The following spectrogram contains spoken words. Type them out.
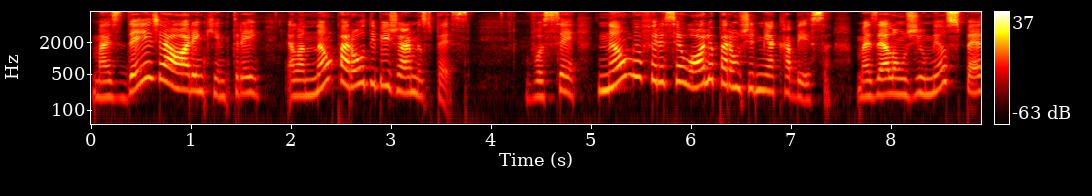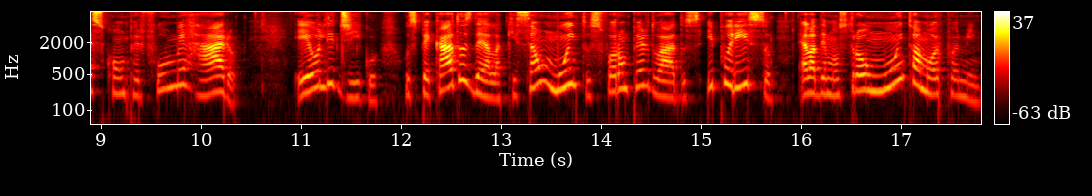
mas desde a hora em que entrei, ela não parou de beijar meus pés. Você não me ofereceu óleo para ungir minha cabeça, mas ela ungiu meus pés com um perfume raro. Eu lhe digo: os pecados dela, que são muitos, foram perdoados, e por isso ela demonstrou muito amor por mim.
